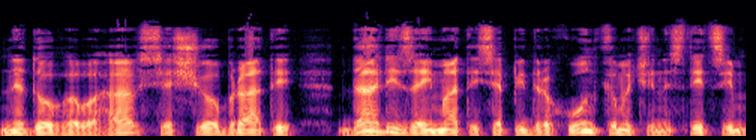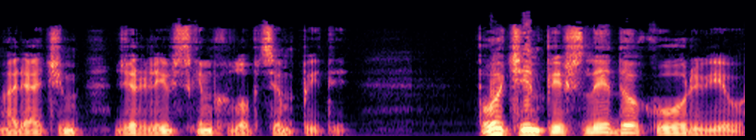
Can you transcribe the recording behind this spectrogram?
недовго вагався, що обрати, далі займатися підрахунками чи нести цим гарячим джерлівським хлопцям пити. Потім пішли до курвів.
